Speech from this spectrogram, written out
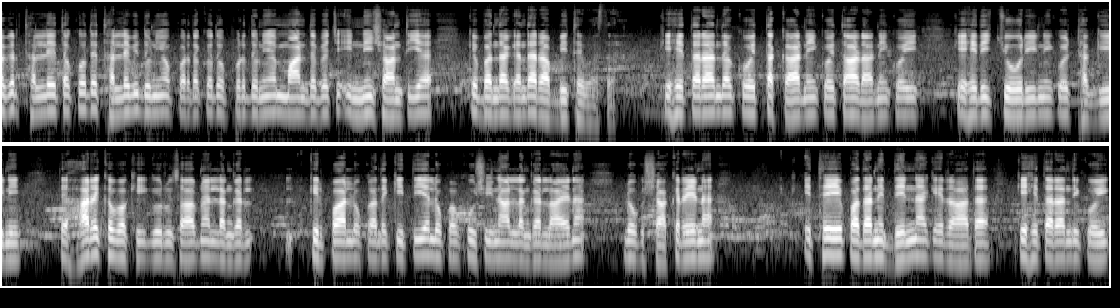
ਅਗਰ ਥੱਲੇ ਤੱਕੋ ਤੇ ਥੱਲੇ ਵੀ ਦੁਨੀਆ, ਉੱਪਰ ਤੱਕੋ ਤੇ ਉੱਪਰ ਦੁਨੀਆ, ਮਨ ਦੇ ਵਿੱਚ ਇੰਨੀ ਸ਼ਾਂਤੀ ਹੈ ਕਿ ਬੰਦਾ ਕਹਿੰਦਾ ਰੱਬ ਇੱਥੇ ਵਸਦਾ। ਕਿਸੇ ਤਰ੍ਹਾਂ ਦਾ ਕੋਈ ਧੱਕਾ ਨਹੀਂ, ਕੋਈ ਧਾੜਾ ਨਹੀਂ, ਕੋਈ ਕਿਸੇ ਦੀ ਚੋਰੀ ਨਹੀਂ, ਕੋਈ ਠੱਗੀ ਨਹੀਂ। ਤੇ ਹਰ ਇੱਕ ਵਕੀ ਗੁਰੂ ਸਾਹਿਬ ਨੇ ਲੰਗਰ, ਕਿਰਪਾ ਲੋਕਾਂ ਤੇ ਕੀਤੀ ਹੈ। ਲੋਕਾਂ ਖੁਸ਼ੀ ਨਾਲ ਲੰਗਰ ਲਾਏ ਨਾ, ਲੋਕ ਛਕ ਰਹੇ ਨੇ। ਇੱਥੇ ਇਹ ਪਤਾ ਨਹੀਂ ਦਿਨ ਹੈ ਕਿ ਰਾਤ ਹੈ ਕਿਸੇ ਤਰ੍ਹਾਂ ਦੀ ਕੋਈ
